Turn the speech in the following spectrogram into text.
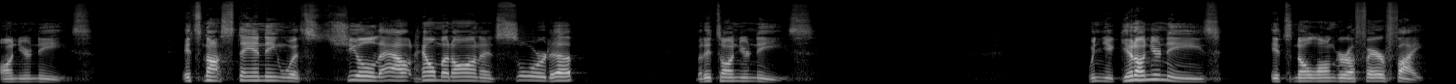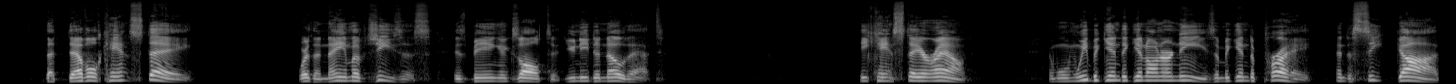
on your knees. It's not standing with shield out, helmet on, and sword up, but it's on your knees. When you get on your knees, it's no longer a fair fight. The devil can't stay where the name of Jesus is being exalted. You need to know that. He can't stay around. And when we begin to get on our knees and begin to pray and to seek God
